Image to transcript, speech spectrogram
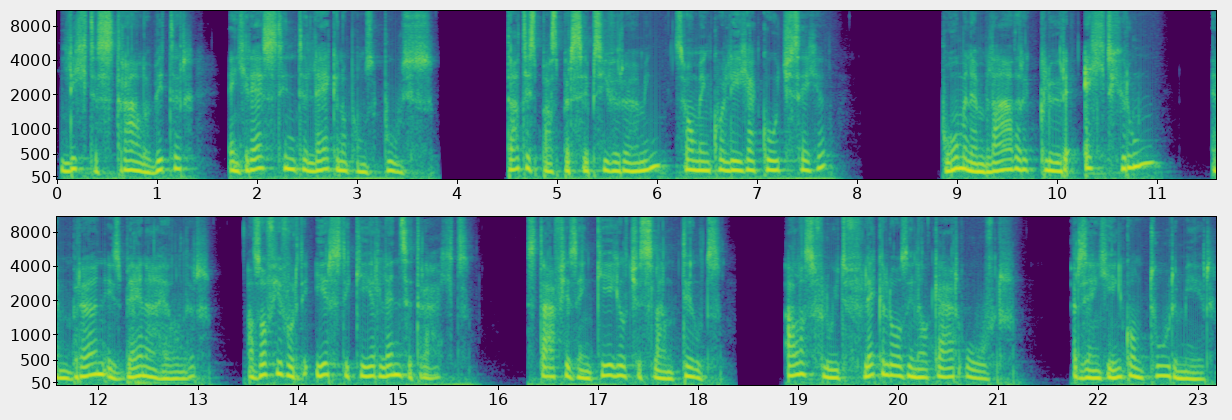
lichte stralen witter en grijstinten lijken op onze poes. Dat is pas perceptieverruiming, zou mijn collega-coach zeggen. Bomen en bladeren kleuren echt groen en bruin is bijna helder, alsof je voor de eerste keer lenzen draagt. Staafjes en kegeltjes slaan tilt. Alles vloeit vlekkeloos in elkaar over. Er zijn geen contouren meer.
